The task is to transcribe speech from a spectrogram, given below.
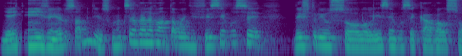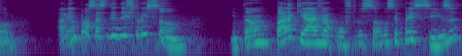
E aí quem é engenheiro sabe disso. Como é que você vai levantar um edifício sem você destruir o solo ali, sem você cavar o solo? Ali é um processo de destruição. Então, para que haja a construção, você precisa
